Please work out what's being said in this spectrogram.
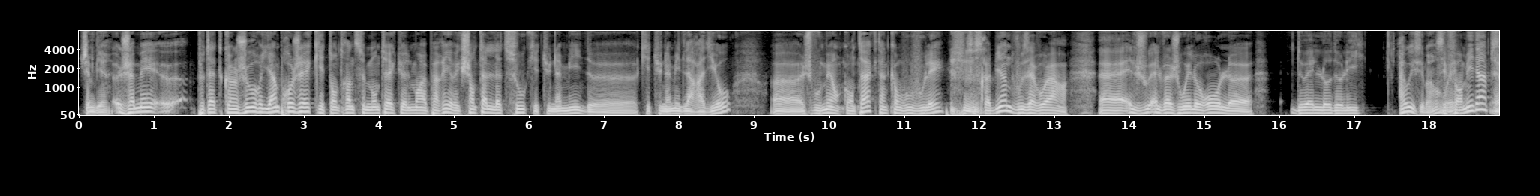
J'aime bien. Jamais, euh, peut-être qu'un jour, il y a un projet qui est en train de se monter actuellement à Paris avec Chantal Latsou, qui est une amie de, qui est une amie de la radio. Euh, je vous mets en contact hein, quand vous voulez. Ce serait bien de vous avoir. Euh, elle, joue, elle va jouer le rôle euh, de Hello Dolly. Ah oui, c'est marrant. C'est ouais. formidable, Ah ça.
